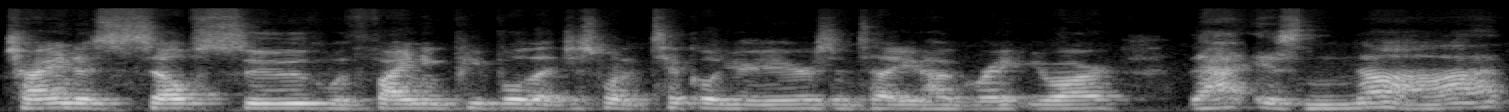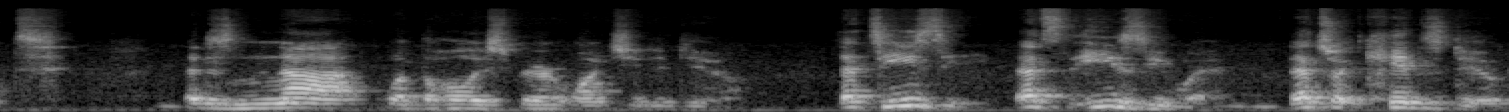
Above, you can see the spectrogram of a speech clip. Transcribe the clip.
Trying to self soothe with finding people that just want to tickle your ears and tell you how great you are, that is not. That is not what the Holy Spirit wants you to do. That's easy. That's the easy way. That's what kids do.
